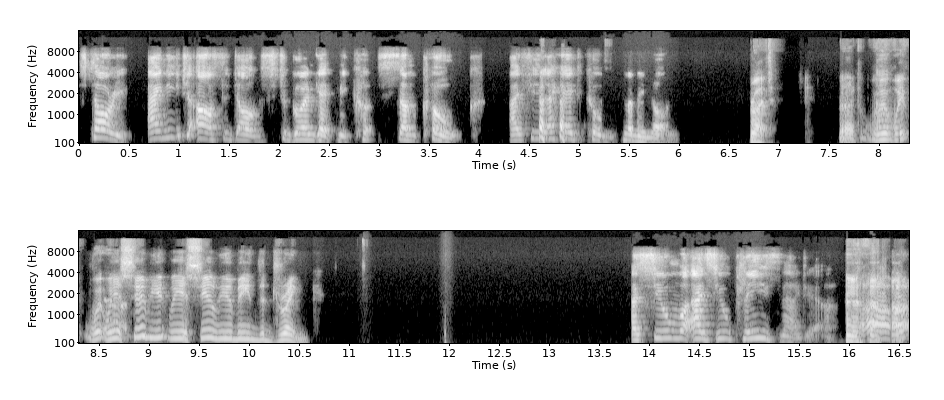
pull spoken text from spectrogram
Sorry, I need to ask the dogs to go and get me co- some coke. I feel a head cold coming on. Right. Right. we, we, we, we assume you we assume you mean the drink. Assume as you please, Nadia. Uh,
